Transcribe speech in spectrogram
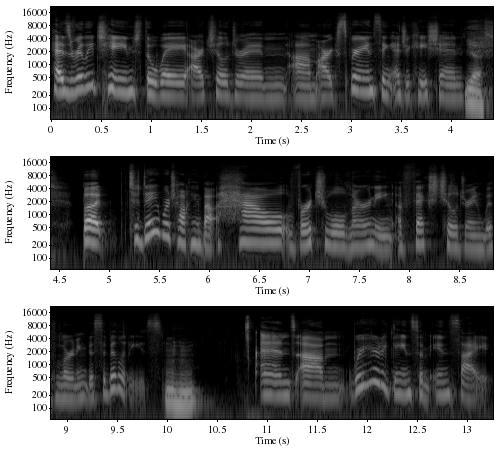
has really changed the way our children um, are experiencing education. Yes. But today we're talking about how virtual learning affects children with learning disabilities. And um, we're here to gain some insight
